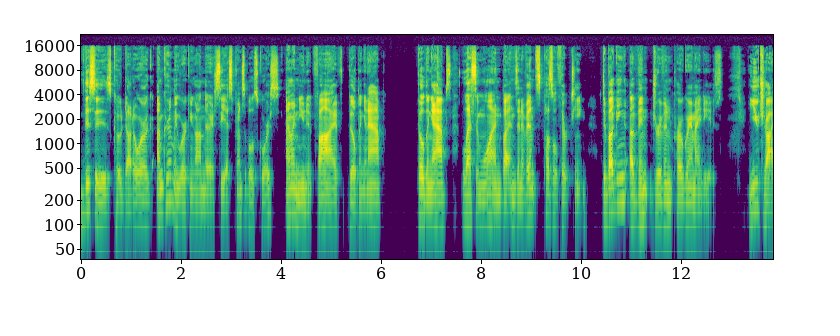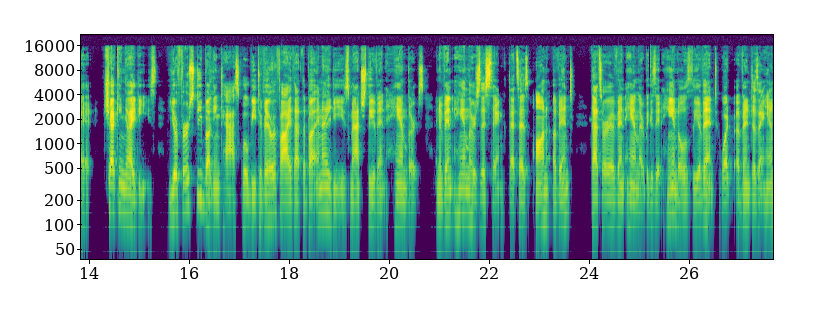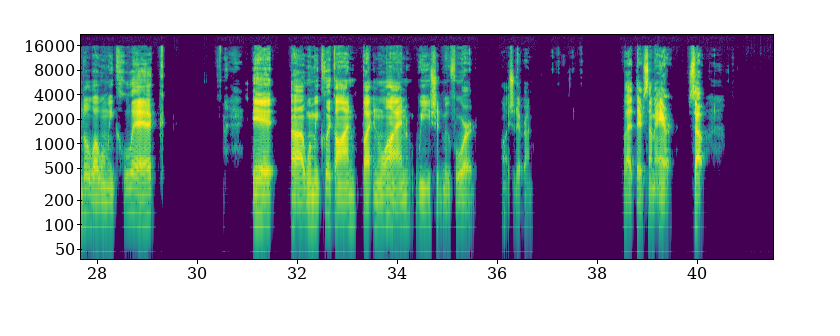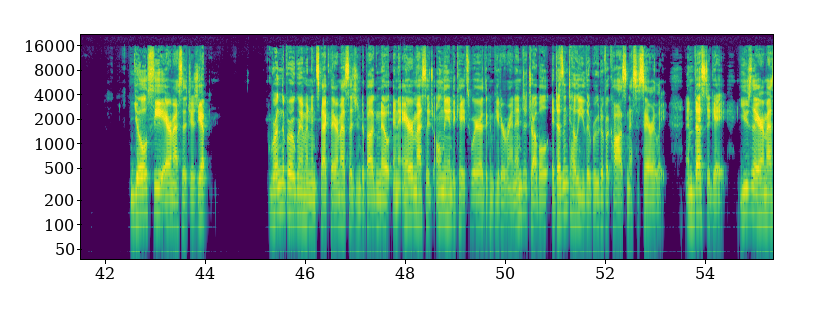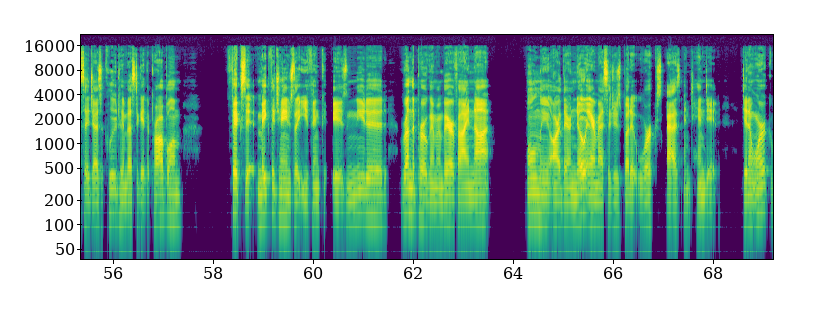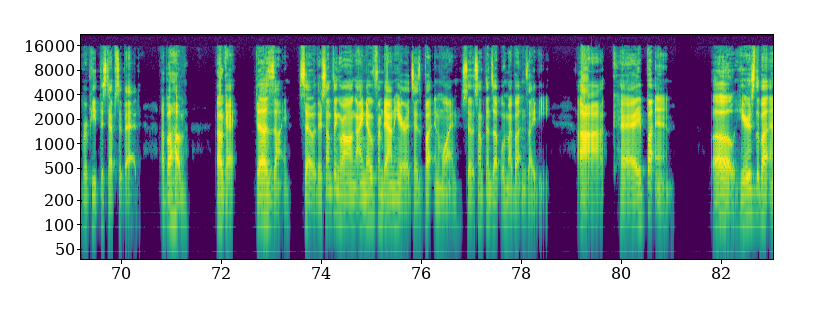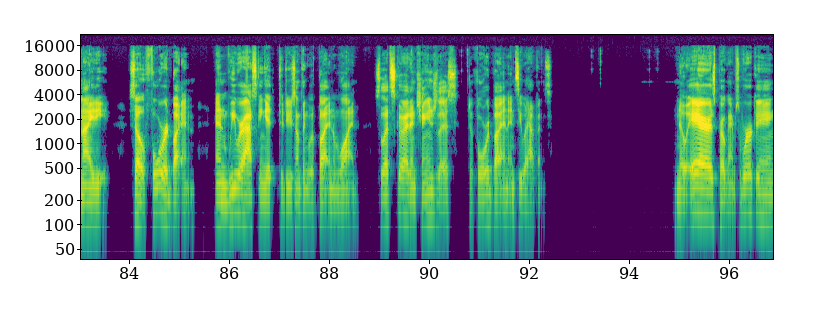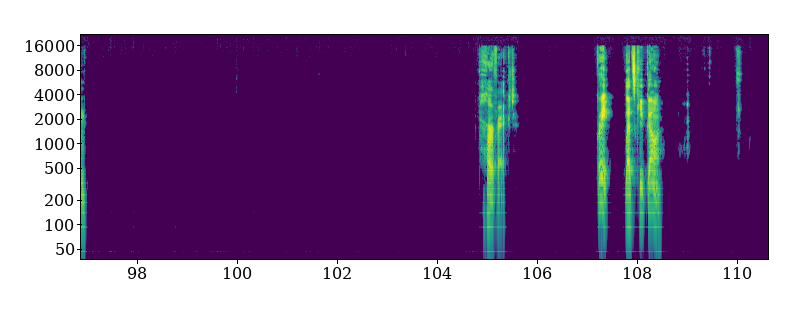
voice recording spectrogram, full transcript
This is Code.org. I'm currently working on their CS Principles course. I'm on Unit 5, Building an App. Building Apps, Lesson 1, Buttons and Events, Puzzle 13. Debugging Event-Driven Program Ideas. You try it. Checking IDs. Your first debugging task will be to verify that the button IDs match the event handlers. An event handler is this thing that says on event. That's our event handler because it handles the event. What event does it handle? Well, when we click it uh, when we click on button one, we should move forward. Well, I should hit run. But there's some error. So, you'll see error messages. Yep. Run the program and inspect the error message and debug. Note, an error message only indicates where the computer ran into trouble. It doesn't tell you the root of a cause necessarily. Investigate. Use the error message as a clue to investigate the problem fix it, make the change that you think is needed, run the program and verify not only are there no error messages, but it works as intended. Didn't work? Repeat the steps above. Above. Okay. Design. So there's something wrong. I know from down here it says button 1. So something's up with my button's ID. Okay, button. Oh, here's the button ID. So forward button and we were asking it to do something with button 1. So let's go ahead and change this to forward button and see what happens. No errors, program's working. Perfect. Great, let's keep going.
